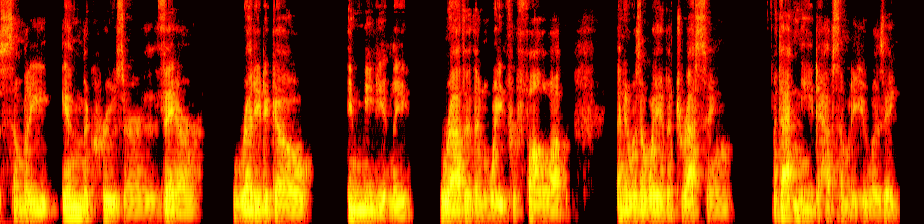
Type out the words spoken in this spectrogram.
somebody in the cruiser there ready to go immediately rather than wait for follow up. And it was a way of addressing that need to have somebody who was a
